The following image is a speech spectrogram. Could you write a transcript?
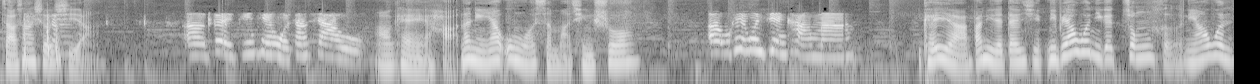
早上休息啊？呃，对，今天我上下午。OK，好，那你要问我什么，请说。呃，我可以问健康吗？可以啊，把你的担心，你不要问一个综合，你要问。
